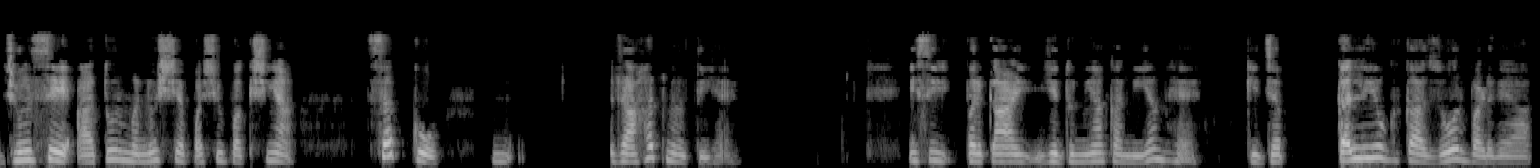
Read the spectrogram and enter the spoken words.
झुलसे आतुर मनुष्य, पशु पक्षियाँ, सबको राहत मिलती है। इसी प्रकार ये दुनिया का नियम है कि जब कलयुग का ज़ोर बढ़ गया,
